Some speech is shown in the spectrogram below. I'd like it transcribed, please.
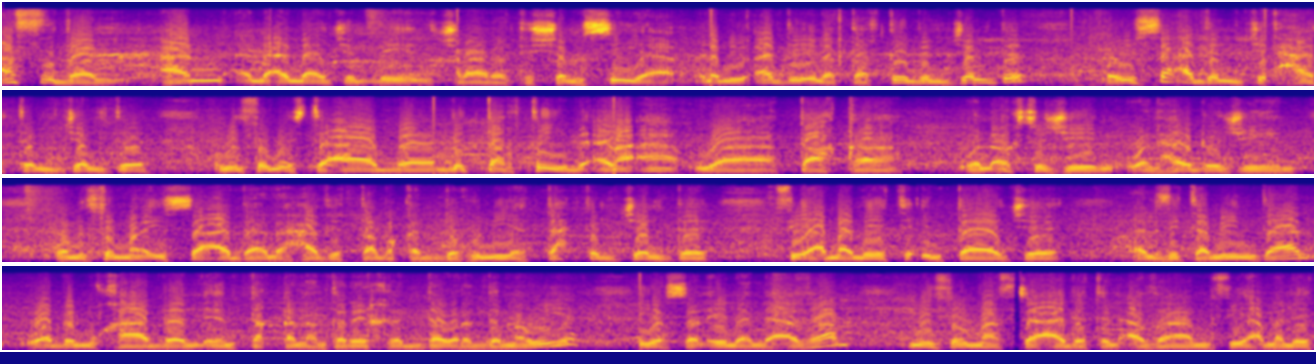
أفضل عن العلاج بالشرارة الشمسية. لم يؤدي إلى ترطيب الجلد ويساعد فتحات الجلد ومن ثم استيعاب بالترطيب الماء والطاقة والأكسجين والهيدروجين ومن ثم يساعد على هذه الطبقة الدهنية تحت الجلد في عملية إنتاج الفيتامين د وبالمقابل انتقل عن طريق الدورة الدموية يصل إلى العظام. من ثم مساعدة العظام في عملية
